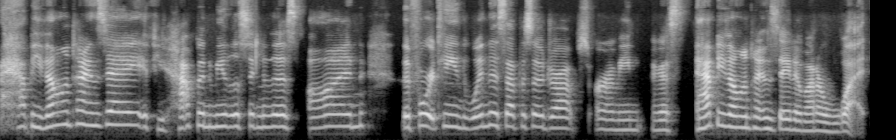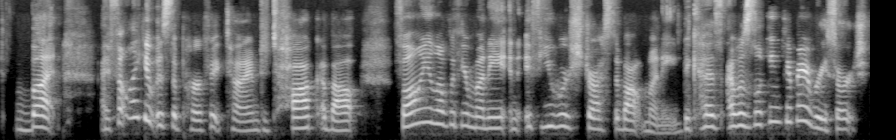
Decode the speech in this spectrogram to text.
happy Valentine's Day. If you happen to be listening to this on the 14th when this episode drops, or I mean, I guess happy Valentine's Day no matter what. But I felt like it was the perfect time to talk about falling in love with your money and if you were stressed about money, because I was looking through my research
